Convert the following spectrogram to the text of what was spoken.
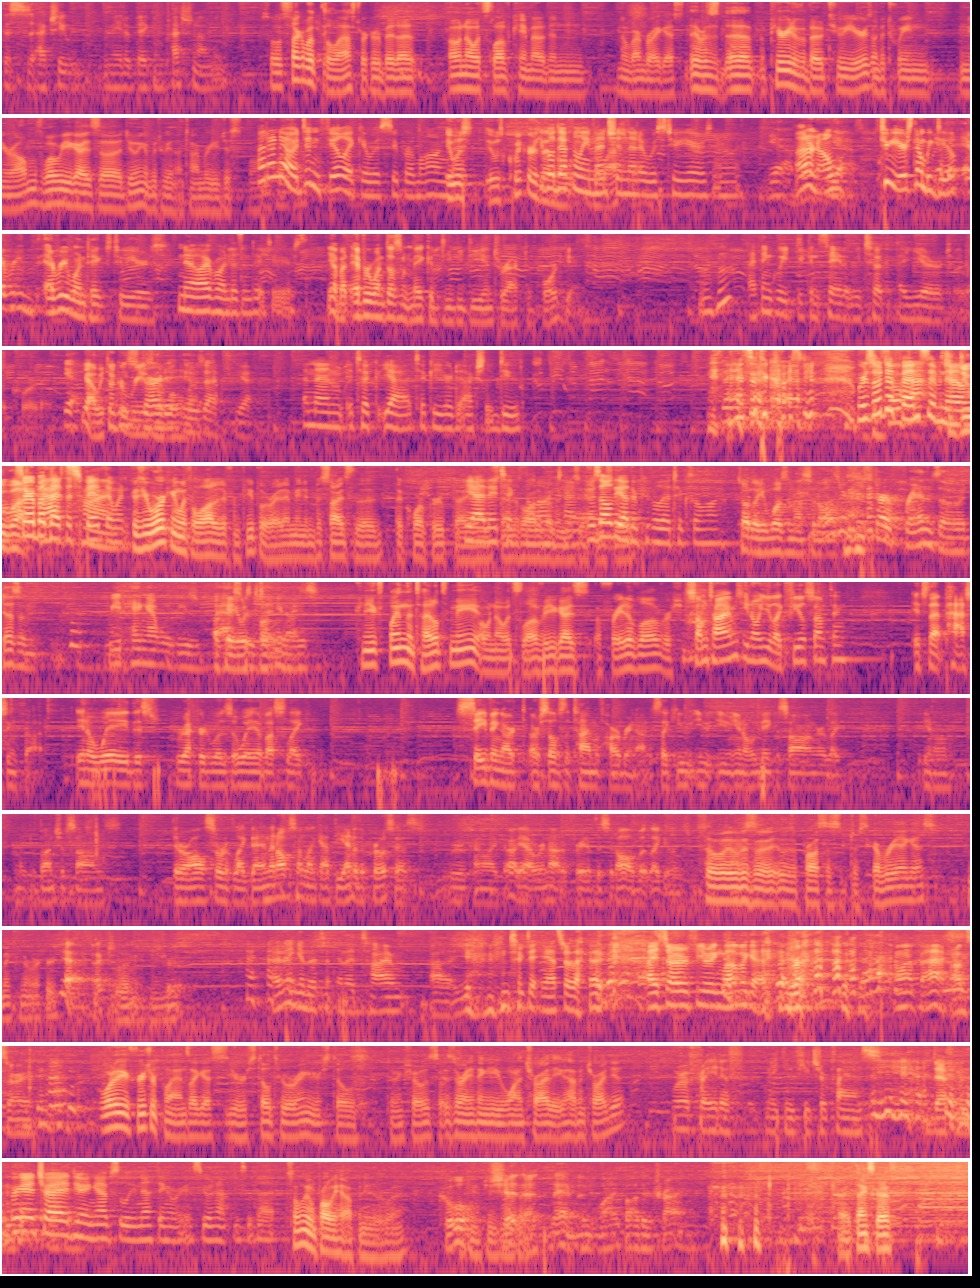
This actually made a big impression on me. So let's talk about the last record a bit. Uh, oh No, It's Love came out in November, I guess. There was a, a period of about two years in between your albums. What were you guys uh, doing in between that time? Were you just? I don't know. It didn't feel like it was super long. It was it was quicker than People definitely the mentioned last that it was two years. And you're like, Yeah. I don't know. Yeah. Two years, no big Yeah, deal. every everyone takes two years. No, everyone doesn't take two years. Yeah, but everyone doesn't make a DVD interactive board game. Mhm. I think we, we can say that we took a year to record it. Yeah. Yeah, we took a we started. reasonable It was actually yeah. And then it took, yeah, it took a year to actually do. Does that answer the question? We're so So ha- defensive To now. do what? Sorry about Half that the spit that went. Because you're working with a lot of different people, right? I mean, besides the, the core group. I Yeah, they took a lot of long other time. It was all the other people that took so long. Totally, it wasn't us at all. Those are just our friends though. It doesn't. We'd hang out with these Okay, it was bastards totally anyways. Can you explain the title to me? Oh No, It's Love. Are you guys afraid of love? or Sometimes, you know, you like feel something. It's that passing thought. In a way, this record was a way of us like saving our, ourselves the time of harboring on. It's like you, you, you, you know, make a song or like, you know, make a bunch of songs. that are all sort of like that. And then all of a sudden, like at the end of the process, we were kind of like, oh yeah, we're not afraid of this at all. But like, it was. So it was a it was a process of discovery, I guess, making a record. Yeah, actually, mm-hmm. sure. I think in the, t- in the time uh, you took to answer that, I started fearing love again. I went back. I'm sorry. What are your future plans? I guess you're still touring. You're still doing shows. Is there anything you want to try that you haven't tried yet? We're afraid of making future plans. yeah. Definitely. We're gonna try doing absolutely nothing, and we're gonna see what happens with that. Something will probably happen either way. Cool. Shit, that. that man. Why bother trying? All right. Thanks, guys.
